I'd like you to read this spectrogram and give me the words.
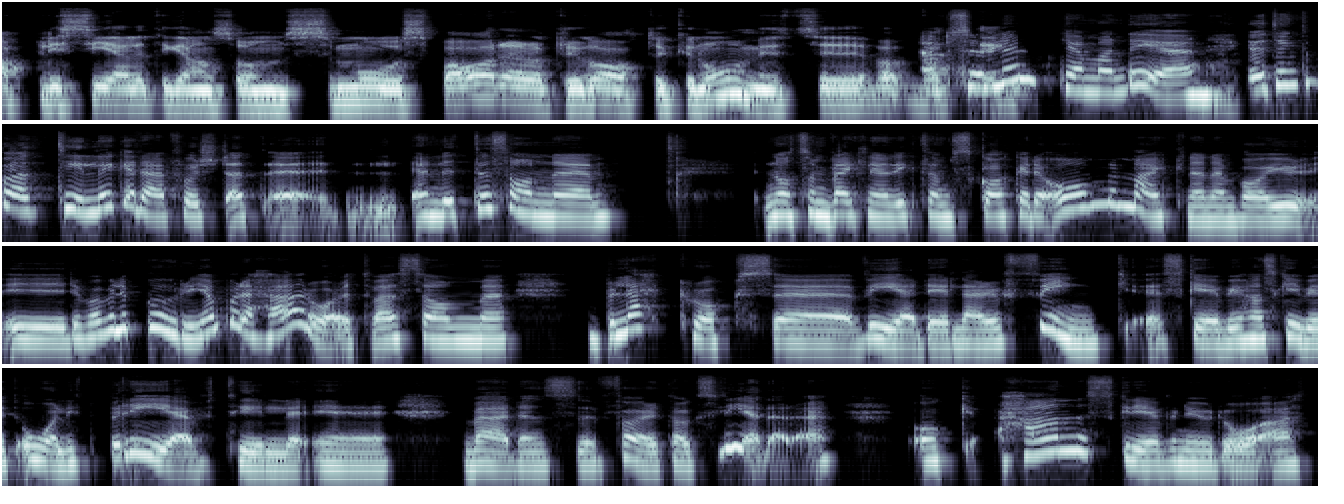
applicera lite grann som småsparare och privatekonomiskt. Eh, Absolut kan man det. Jag tänkte bara tillägga där först att eh, en liten sån eh, något som verkligen liksom skakade om marknaden var ju i, det var väl i början på det här året va, som Blackrocks eh, VD Larry Fink eh, skrev, han skrev ett årligt brev till eh, världens företagsledare. Och han skrev nu då att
